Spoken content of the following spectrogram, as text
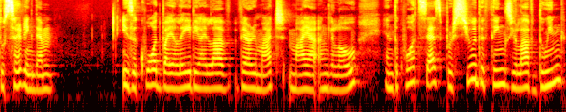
to serving them is a quote by a lady I love very much, Maya Angelou. And the quote says, Pursue the things you love doing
